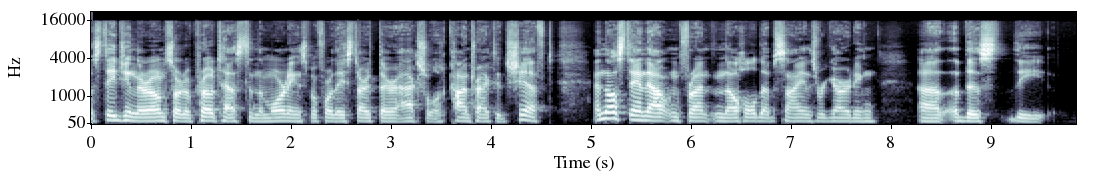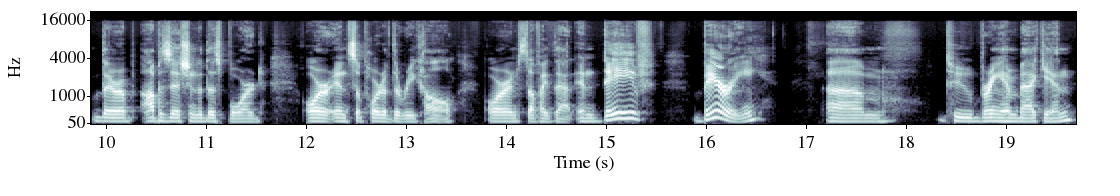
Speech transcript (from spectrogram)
staging their own sort of protest in the mornings before they start their actual contracted shift, and they'll stand out in front and they'll hold up signs regarding uh, this the their opposition to this board or in support of the recall or and stuff like that. And Dave Berry, um, to bring him back in,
